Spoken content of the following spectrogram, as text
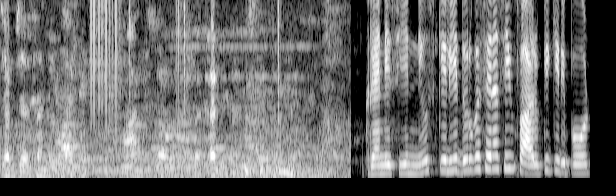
जब जैसा निर्णय मांग रखा गया है। ग्रैंड एशियन न्यूज़ के लिए दुर्ग से नसीम फारूकी की रिपोर्ट।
